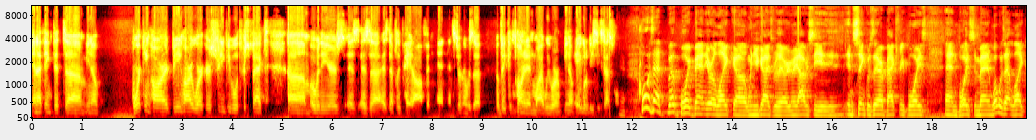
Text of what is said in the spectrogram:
and I think that um, you know working hard, being hard workers, treating people with respect um, over the years has, has, uh, has definitely paid off and, and, and certainly was a, a big component in why we were, you know, able to be successful. What was that boy band era like uh, when you guys were there? I mean, obviously, NSYNC was there, Backstreet Boys, and Boyz II Men. What was that like?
